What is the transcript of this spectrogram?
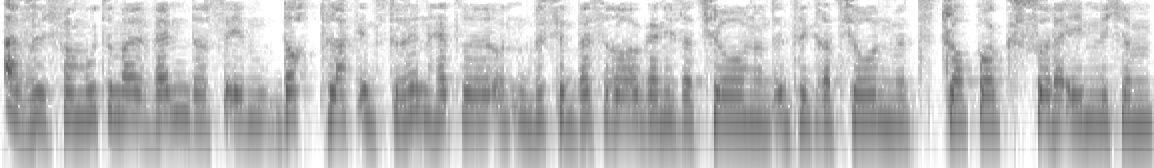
Also ich vermute mal, wenn das eben doch Plugins drin hätte und ein bisschen bessere Organisation und Integration mit Dropbox oder ähnlichem,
